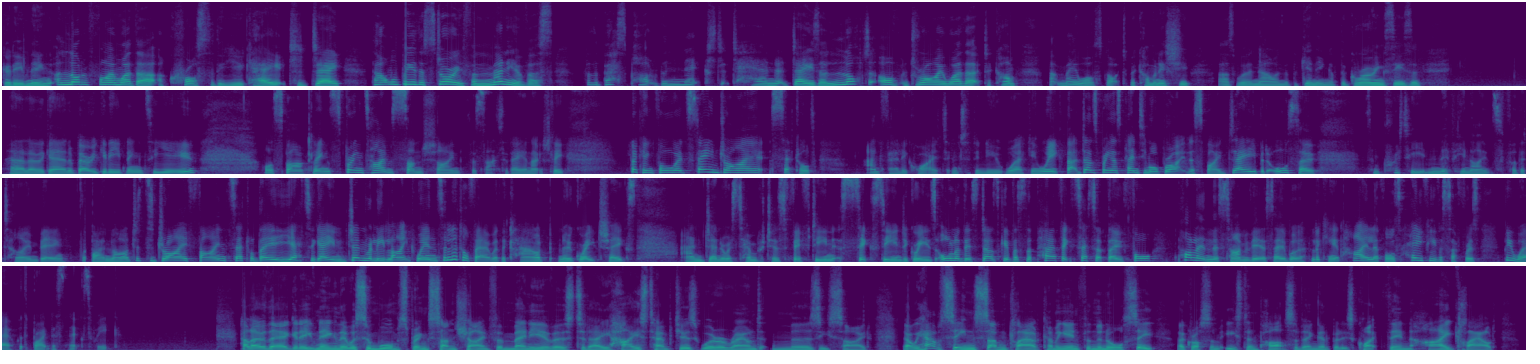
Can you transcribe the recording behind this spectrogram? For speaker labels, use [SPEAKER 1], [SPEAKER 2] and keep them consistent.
[SPEAKER 1] Good evening. A lot of fine weather across the UK today. That will be the story for many of us for the best part of the next 10 days. A lot of dry weather to come. That may well start to become an issue as we're now in the beginning of the growing season.
[SPEAKER 2] Hello again, a very good evening to you. Well, sparkling springtime sunshine for Saturday and actually looking forward, staying dry, settled and fairly quiet into the new working week. That does bring us plenty more brightness by day, but also some pretty nippy nights for the time being. By and large, it's a dry, fine, settled day yet again. Generally light winds, a little fair weather cloud, but no great shakes, and generous temperatures 15, 16 degrees. All of this does give us the perfect setup, though, for pollen this time of year. So we're looking at high levels. Hay fever sufferers, beware with brightness next week.
[SPEAKER 3] Hello there, good evening. There was some warm spring sunshine for many of us today. Highest temperatures were around Merseyside. Now, we have seen some cloud coming in from the North Sea across some eastern parts of England, but it's quite thin, high cloud.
